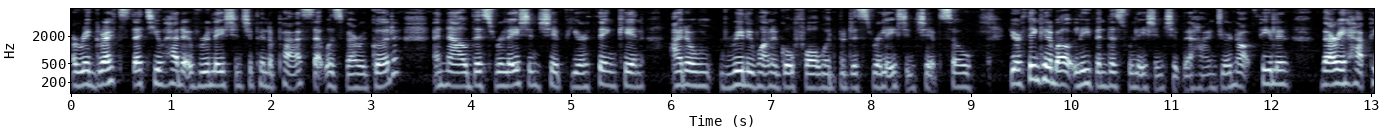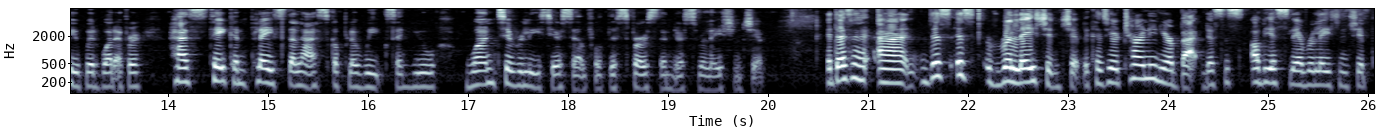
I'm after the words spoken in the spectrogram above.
a regrets that you had a relationship in the past that was very good. And now this relationship you're thinking I don't really want to go forward with this relationship. So you're thinking about leaving this relationship behind. You're not feeling very happy with whatever has taken place the last couple of weeks and you want to release yourself of this person this relationship. It doesn't and uh, this is relationship because you're turning your back. This is obviously a relationship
